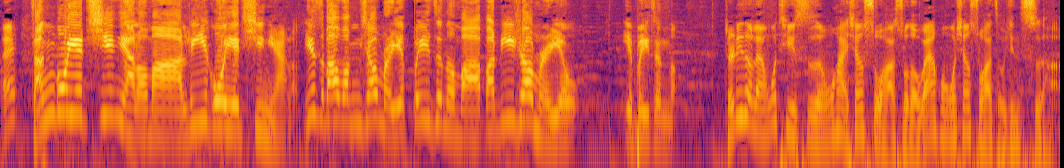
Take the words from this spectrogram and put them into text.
哎张哥也体验了嘛，李哥也体验了，你是把王小妹儿也北整了嘛，把李小妹儿也也北整了。这里头呢，我其实我还想说哈，说到晚婚，我想说下周星驰哈，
